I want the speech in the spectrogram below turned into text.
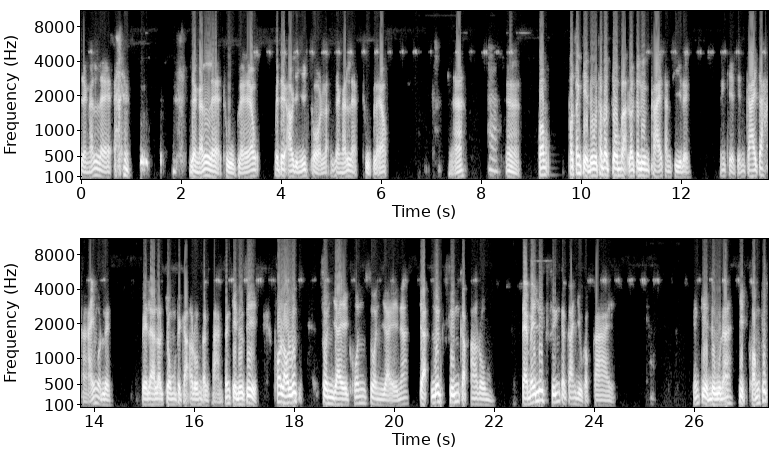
อย่างนั้นแหละ อย่างนั้นแหละ ถูกแล้ว ไม่ได้เอาอย่างนี้ก่อนละอย่างนั้นแหละ ถูกแล้ว นะค่ะเออเพราะเพราะสังเกตดูถ้าเราจมอะเราจะลืมกายทันทีเลย สังเกตเห็นกายจะหายหมดเลย เวลาเราจมไปกับอารมณ์ต่างๆ สังเกตดูสิเพราะเราลึกส่วนใหญ่คนส่วนใหญ่นะจะลึกซึ้งกับอารมณ์ แต่ไม่ลึกซึ้งกับการอยู่กับกาย สังเกตดูนะจิตของทุก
